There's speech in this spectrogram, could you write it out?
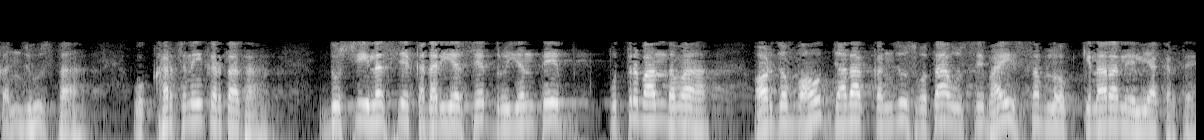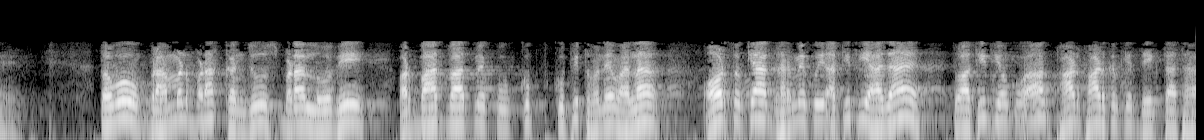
कंजूस था। वो खर्च नहीं करता था। दुशील से कदरिय से द्रुयंते पुत्र बांधवा और जो बहुत ज़्यादा कंजूस होता है उससे भाई सब लोग किनारा ले लिया करते हैं। तो वो ब्राह्मण बड़ा कंजूस, बड़ा लोभी और बात बात में कुपित होने वाला। और तो क्या घर में कोई अतिथि आ जाए तो अतिथियों को आग फाड़ फाड़ करके देखता था।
